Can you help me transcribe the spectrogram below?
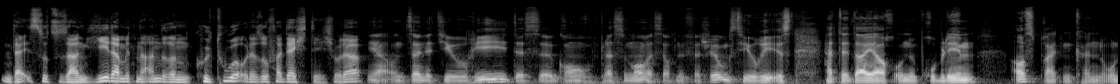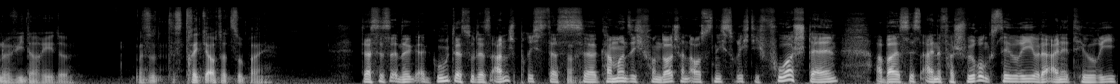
Da ist sozusagen jeder mit einer anderen Kultur oder so verdächtig, oder? Ja, und seine Theorie des äh, Grand Remplacement, was ja auch eine Verschwörungstheorie ist, hat er da ja auch ohne Problem ausbreiten können, ohne Widerrede. Also das trägt ja auch dazu bei. Das ist eine, gut, dass du das ansprichst. Das äh, kann man sich von Deutschland aus nicht so richtig vorstellen. Aber es ist eine Verschwörungstheorie oder eine Theorie,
